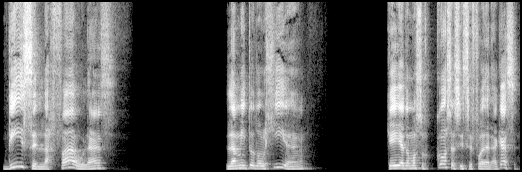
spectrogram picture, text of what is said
dicen las fábulas la mitología que ella tomó sus cosas y se fue de la casa.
